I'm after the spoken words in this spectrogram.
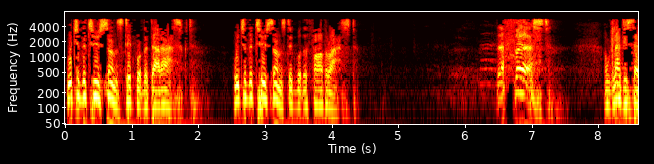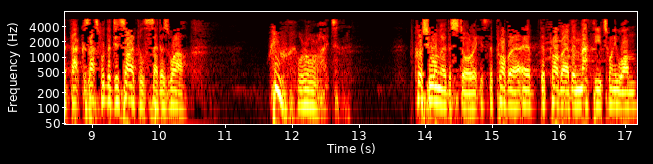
Which of the two sons did what the dad asked? Which of the two sons did what the father asked? The first. I'm glad you said that because that's what the disciples said as well. Whew, we're all right. Of course, you all know the story. It's the proverb, uh, the proverb in Matthew 21,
